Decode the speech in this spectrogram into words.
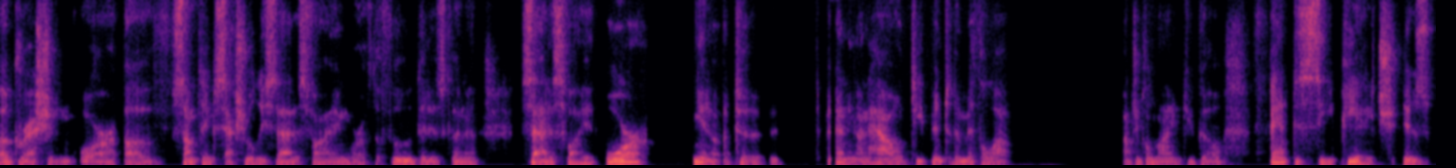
aggression or of something sexually satisfying or of the food that is going to satisfy it or you know to depending on how deep into the mythological logical mind you go. Fantasy, pH, is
